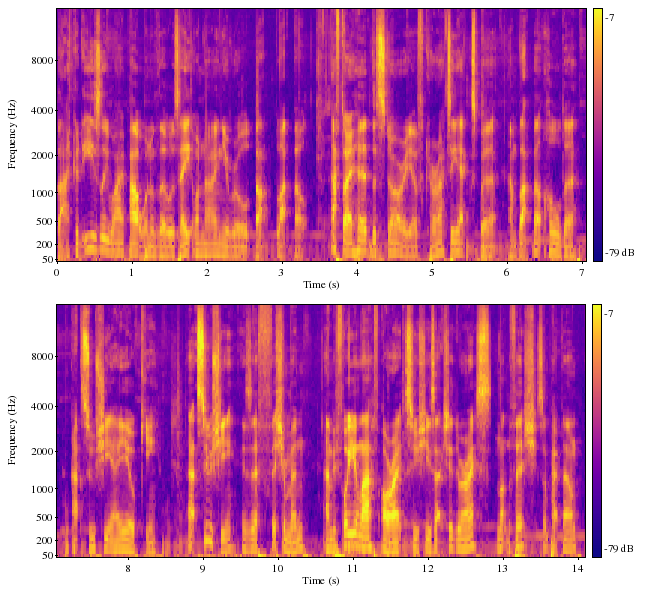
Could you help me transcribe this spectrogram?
that I could easily wipe out one of those 8 or 9 year old black belt. After I heard the story of karate expert and black belt holder Atsushi Aoki. Atsushi is a fisherman, and before you laugh, alright, sushi is actually the rice, not the fish, so pipe down.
